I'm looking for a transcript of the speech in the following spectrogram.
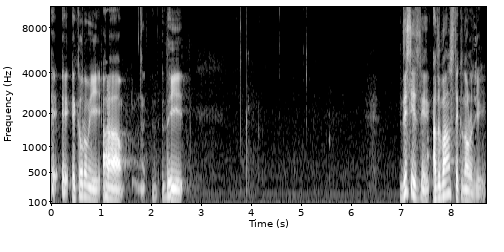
e economy, uh, the this is the advanced technology.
